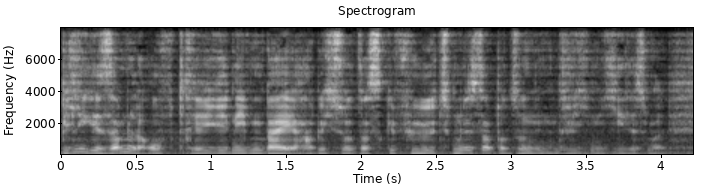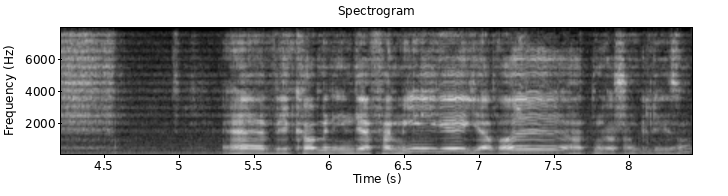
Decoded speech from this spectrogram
billige Sammelaufträge nebenbei, habe ich so das Gefühl. Zumindest ab und zu, natürlich nicht jedes Mal. Ja, willkommen in der Familie, jawohl, hatten wir schon gelesen.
